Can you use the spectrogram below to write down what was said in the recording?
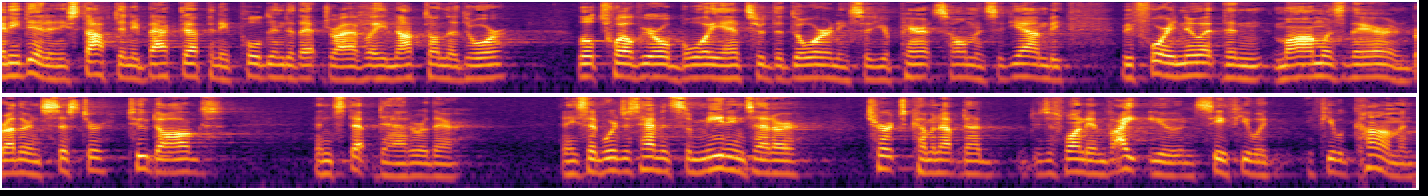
And he did, and he stopped and he backed up and he pulled into that driveway. He knocked on the door. Little 12 year old boy answered the door and he said, Your parents home? And said, Yeah. And be, before he knew it, then mom was there and brother and sister, two dogs, and stepdad were there. And he said, We're just having some meetings at our church coming up, and I just wanted to invite you and see if you would, if you would come. And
